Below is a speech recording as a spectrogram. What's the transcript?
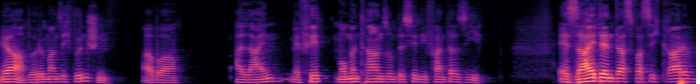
Ja, würde man sich wünschen. Aber allein, mir fehlt momentan so ein bisschen die Fantasie. Es sei denn, das, was sich gerade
